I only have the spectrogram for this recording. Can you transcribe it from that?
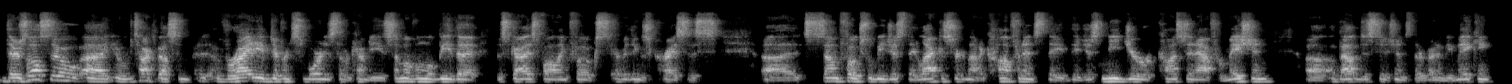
there's also, uh, you know, we talked about some a variety of different subordinates that will come to you. Some of them will be the the sky's falling folks, everything's a crisis. Uh, some folks will be just they lack a certain amount of confidence. They they just need your constant affirmation uh, about decisions they're going to be making.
